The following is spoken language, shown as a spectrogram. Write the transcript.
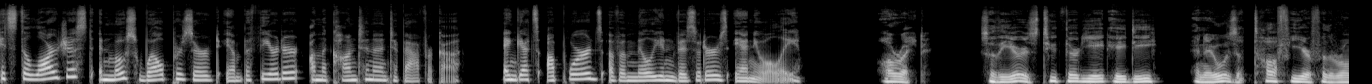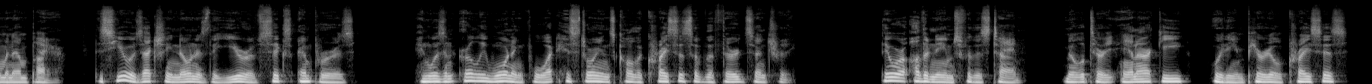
It's the largest and most well preserved amphitheater on the continent of Africa and gets upwards of a million visitors annually. All right. So the year is 238 AD, and it was a tough year for the Roman Empire. This year was actually known as the Year of Six Emperors and was an early warning for what historians call the crisis of the third century. There were other names for this time. Military anarchy or the imperial crisis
